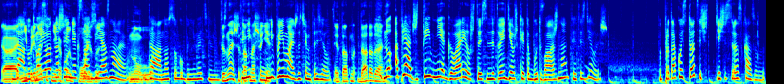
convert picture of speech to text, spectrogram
э, Да, не но твое приносит отношение никакой к свадьбе пользы. я знаю. Ну, да, но сугубо негативное. Ты знаешь, Ты это не, отношение... ты не понимаешь, зачем это делать. Это отно- Да-да-да. Но опять же, ты мне говорил, что если для твоей девушки это будет важно, ты это сделаешь. Вот про такую ситуацию я тебе сейчас рассказываю.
